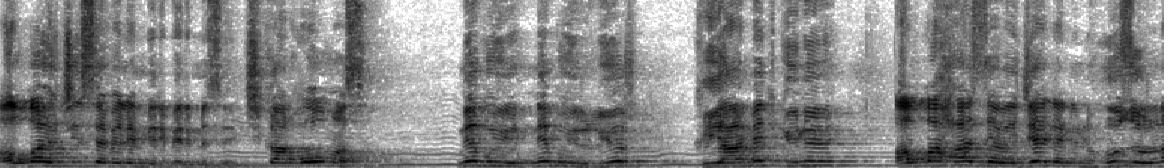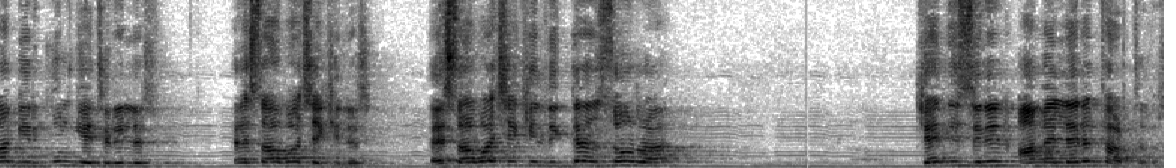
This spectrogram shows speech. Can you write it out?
Allah için sevelim birbirimizi. Çıkar olmasın. Ne buyur ne buyuruluyor? Kıyamet günü Allah Azze ve Celle'nin huzuruna bir kul getirilir. Hesaba çekilir. Hesaba çekildikten sonra kendisinin amelleri tartılır.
